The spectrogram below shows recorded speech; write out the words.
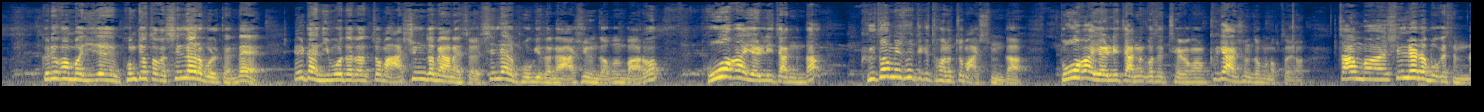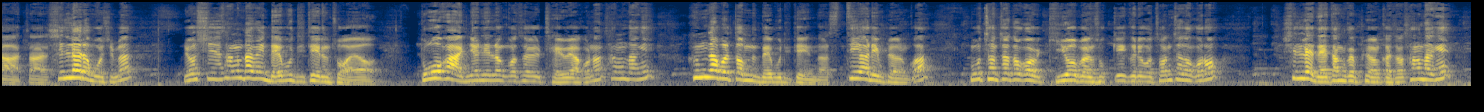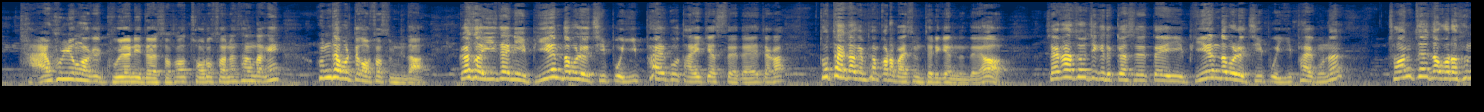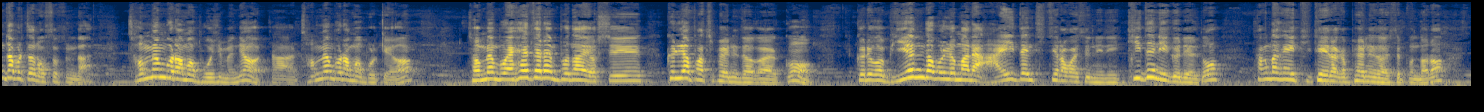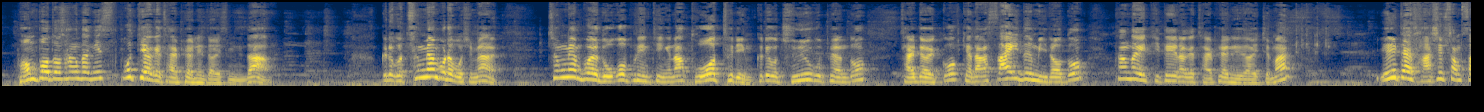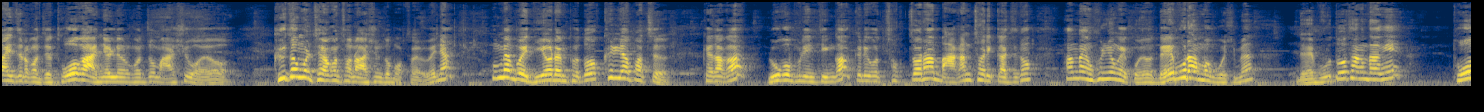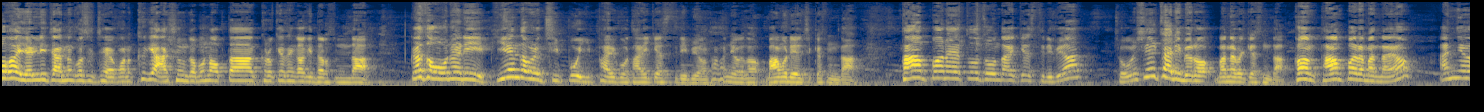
그리고 한번 이제 본격적으로 실내를 볼 텐데 일단 이 모델은 좀 아쉬운 점이 하나 있어요. 실내를 보기 전에 아쉬운 점은 바로 도어가 열리지 않는다? 그 점이 솔직히 저는 좀 아쉽습니다. 도어가 열리지 않는 것을 제외하면 크게 아쉬운 점은 없어요. 자 한번 실내를 보겠습니다. 자 실내를 보시면 역시 상당히 내부 디테일은 좋아요. 도어가 안 열리는 것을 제외하고는 상당히 흠잡을 데 없는 내부 디테일입니다. steering 표현과 뭐 전체적으로 기어 변속기 그리고 전체적으로 실내 내장재 표현까지 상당히 잘 훌륭하게 구현이 되어 있어서 저로서는 상당히 흠잡을 데가 없었습니다. 그래서 이젠 이 BMW Z4 E89 다이캐스트에 대해 제가 total적인 평가로 말씀드리겠는데요. 제가 솔직히 느꼈을 때 이 BMW Z4 E89는 전체적으로 흠잡을 데는 없었습니다. 전면부를 한번 보시면요. 자, 전면부를 한번 볼게요. 전면부에 헤드램프나 역시 clear parts 표현이 들어가 있고 그리고 BMW만의 아이덴티티라고 할 수 있는 이 kidney 그릴도 상당히 디테일하게 표현이 되어 있을 뿐더러 범퍼도 상당히 스포티하게 잘 표현이 되어 있습니다. 그리고 측면부를 보시면 측면부의 로고 printing이나 도어 트림 그리고 주유구 표현도 잘 되어 있고 게다가 사이드 미러도 상당히 디테일하게 잘 표현이 되어 있지만 1대43 사이즈라고 이제 도어가 안 열리는 건 좀 아쉬워요. 그 점을 제외하고는 저는 아쉬운 점 없어요. 왜냐? 후면부의 rear램프도 clear parts 게다가 로고 printing과 그리고 적절한 마감 처리까지도 상당히 훌륭했고요. 내부를 한번 보시면 내부도 상당히 도어가 열리지 않는 것을 제외하고는 크게 아쉬운 점은 없다 그렇게 생각이 들었습니다. 그래서 오늘 이 BMW G4 289 다이캐스트 리뷰 영상은 여기서 마무리해 짓겠습니다. 다음번에 또 좋은 다이캐스트 리뷰와 좋은 실차 리뷰로 만나뵙겠습니다. 그럼 다음번에 만나요. 안녕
